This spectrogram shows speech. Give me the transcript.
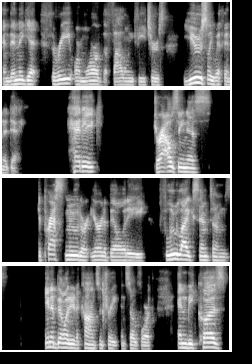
and then they get three or more of the following features usually within a day headache drowsiness depressed mood or irritability flu like symptoms inability to concentrate and so forth and because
